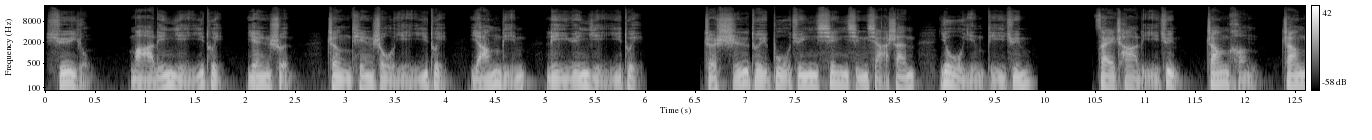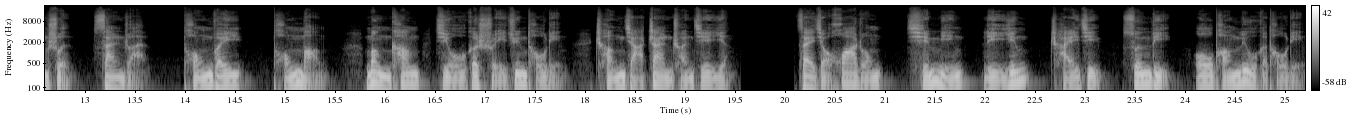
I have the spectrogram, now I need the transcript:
薛勇、马林引一队，燕顺、郑天寿引一队，杨林、李云引一队。这十队步军先行下山，诱引敌军。再差李俊、张衡、张顺、三阮、童威、童莽、孟康九个水军头领，乘驾战船接应。再叫花荣、秦明、李应、柴进、孙立、欧鹏六个头领，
